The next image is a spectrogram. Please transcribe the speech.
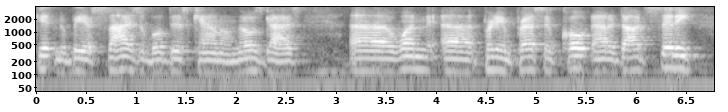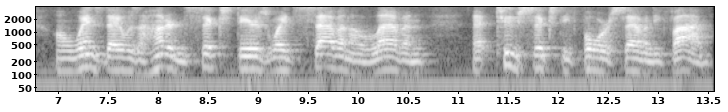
getting to be a sizable discount on those guys. Uh, one uh, pretty impressive quote out of dodge city. On wednesday was 106 steers weighed 711 at 264.75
